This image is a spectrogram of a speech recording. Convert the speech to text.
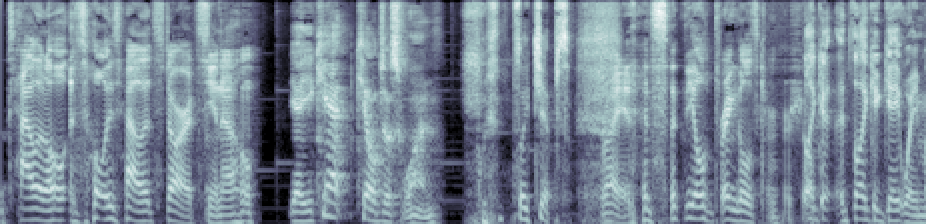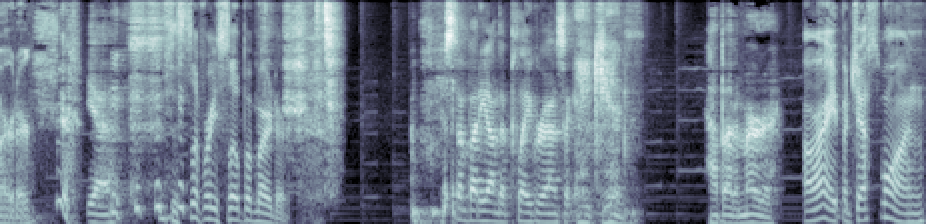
It's how it all. It's always how it starts, you know. Yeah, you can't kill just one. It's like chips. Right. It's like the old Pringles commercial. Like a, it's like a gateway murder. Yeah, It's a slippery slope of murder. somebody on the playground's like, "Hey kid, how about a murder?" All right, but just one.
